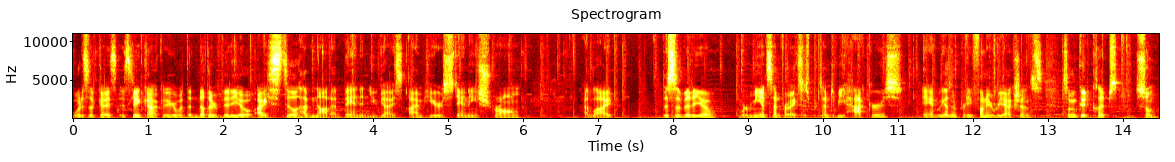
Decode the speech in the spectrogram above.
What is up guys, it's Conquer here with another video. I still have not abandoned you guys. I'm here standing strong. I lied. This is a video where me and Senfor X's pretend to be hackers and we have some pretty funny reactions, some good clips, some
